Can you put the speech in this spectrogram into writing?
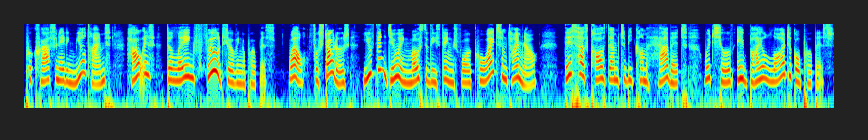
procrastinating meal times, how is delaying food serving a purpose? Well, for starters, you've been doing most of these things for quite some time now. This has caused them to become habits which serve a biological purpose.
